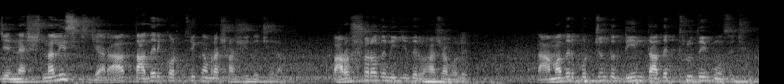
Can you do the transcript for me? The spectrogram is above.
যে ন্যাশনালিস্ট যারা, তাদের কর্তৃক আমরা শাসিত ছিলাম। পারস্যরা তো নিজেদের ভাষা বলে। তা আমাদের পর্যন্ত দিন তাদের থ্রুতেই পৌঁছেছিল।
